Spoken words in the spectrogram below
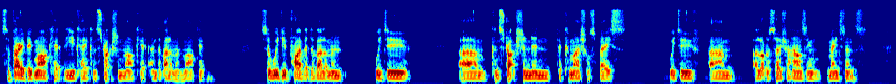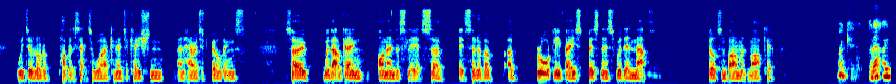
It's a very big market, the UK construction market and development market. So we do private development, we do um, construction in the commercial space. We do um, a lot of social housing maintenance. We do a lot of public sector work in education and heritage buildings. So without going on endlessly, it's a, it's sort of a, a broadly based business within that built environment market. Okay, and I,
